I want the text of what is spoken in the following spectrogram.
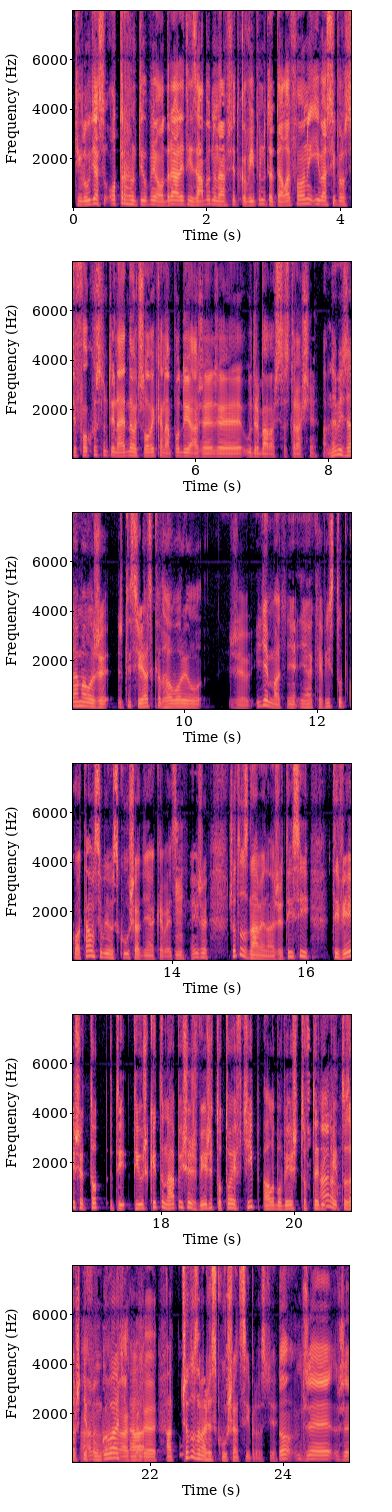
tí ľudia sú otrhnutí úplne od reality, zabudnú na všetko, vypnuté telefóny, iba si proste fokusnutí na jedného človeka na podiu a že, že udrbávaš sa strašne. A mňa by zaujímalo, že, že ty si viackrát hovoril, že idem mať ne, nejaké výstupku a tam si budem skúšať nejaké veci. Mm. Hej, že, čo to znamená? Že ty si, ty vieš, že to, ty, ty už keď to napíšeš, vieš, že toto je vtip, alebo vieš to vtedy, áno, keď to začne áno, fungovať? Áno, akože... a, a čo to znamená, že skúšať si proste? No, že, že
